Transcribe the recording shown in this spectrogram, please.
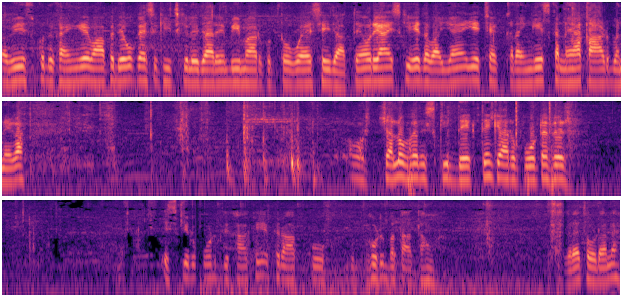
अभी इसको दिखाएँगे, वहाँ पे देखो कैसे खींच के ले जा रहे हैं, बीमार कुत्तों को ऐसे ही जाते हैं। और यहाँ इसकी ये दवाइयाँ हैं, ये चेक कराएँगे, इसका नया कार्ड बनेगा। और चलो फिर इसकी देखते हैं क्या रिपोर्ट है फिर। इसकी रिपोर्ट दिखा के फिर आपको रिपोर्ट बताता हूँ। लग रहा है थोड़ा ना।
